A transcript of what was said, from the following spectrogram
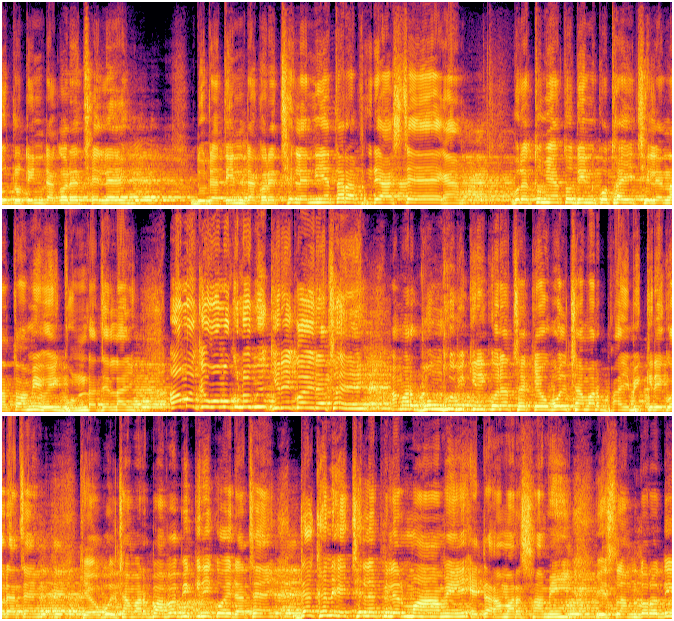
দুটো, তিনটা করে ছেলে, দুটা, তিনটা করে ছেলে নিয়ে তারা ফিরে আসছে বলে, তুমি এতদিন কোথায় ছিলে না? তো আমি ওই গুন্ডা জেলায়। আমাকে অমুকগুলো বিক্রি করেছে আমার বন্ধু বিক্রি করেছে, কেউ বলছে আমার ভাই বিক্রি করেছে, কেউ বলছে আমার বাবা বিক্রি করেছে দেখেন এই ছেলে পিলের মা, আমি, এটা আমার স্বামী। ইসলাম দরদি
